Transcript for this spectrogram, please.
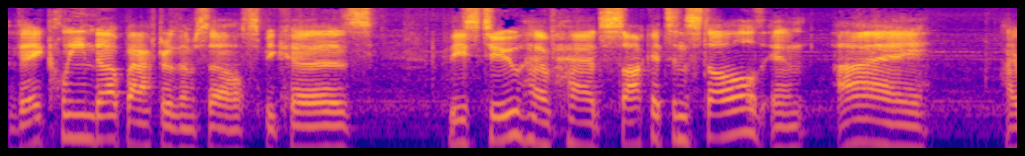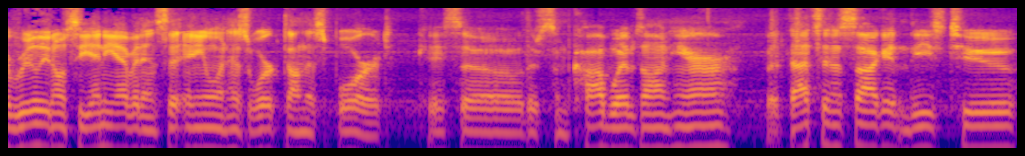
they cleaned up after themselves because these two have had sockets installed and I I really don't see any evidence that anyone has worked on this board. Okay, so there's some cobwebs on here, but that's in a socket and these two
